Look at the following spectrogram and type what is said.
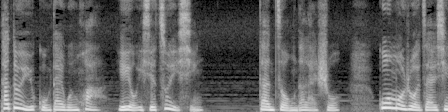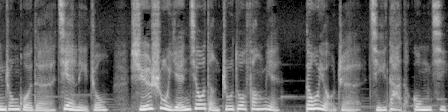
他对于古代文化也有一些罪行，但总的来说，郭沫若在新中国的建立中，学术研究等诸多方面都有着极大的功绩。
